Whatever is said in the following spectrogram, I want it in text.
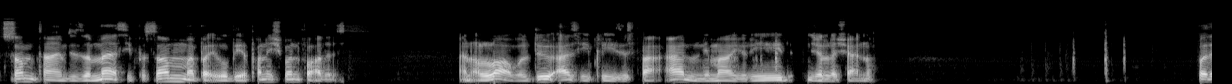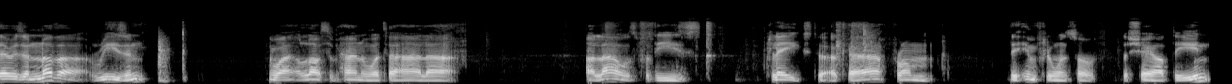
sometimes is a mercy for some, but it will be a punishment for others. And Allah will do as He pleases. فَعَالٌ لِمَا يُرِيد جَلَّ شَأْنُهُ But there is another reason why Allah subhanahu wa ta'ala allows for these plagues to occur from the influence of the shayateen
